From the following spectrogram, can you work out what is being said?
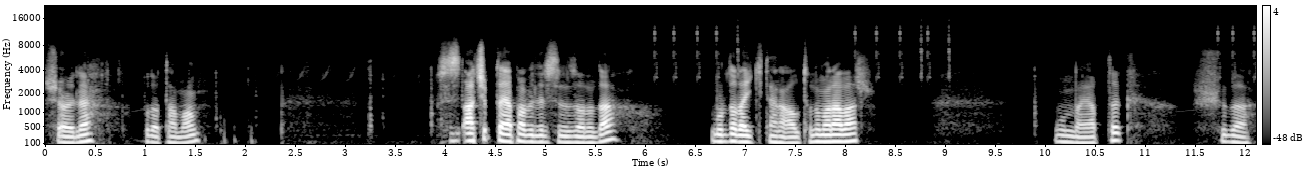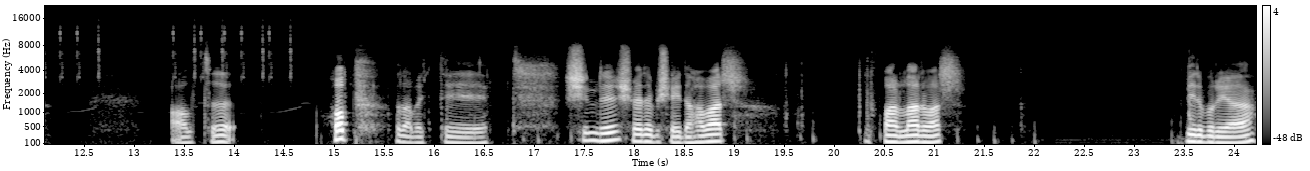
şöyle. Bu da tamam. Siz açıp da yapabilirsiniz onu da. Burada da iki tane altı numara var. Bunu da yaptık. Şu da altı. Hop. Bu da bitti. Şimdi şöyle bir şey daha var. Bu farlar var. Bir buraya.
